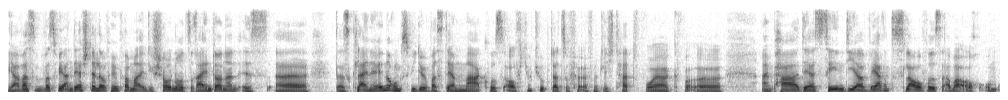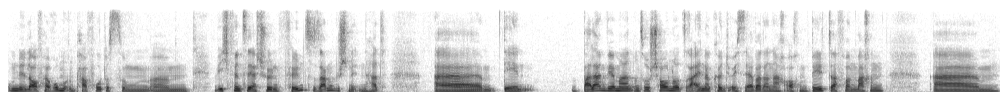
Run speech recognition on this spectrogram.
Ja, was, was wir an der Stelle auf jeden Fall mal in die Shownotes reindonnern, ist äh, das kleine Erinnerungsvideo, was der Markus auf YouTube dazu veröffentlicht hat, wo er äh, ein paar der Szenen, die er während des Laufes, aber auch um, um den Lauf herum und ein paar Fotos zum, ähm, wie ich finde, sehr schönen Film zusammengeschnitten hat. Ähm, den ballern wir mal in unsere Shownotes rein, da könnt ihr euch selber danach auch ein Bild davon machen. Ähm,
